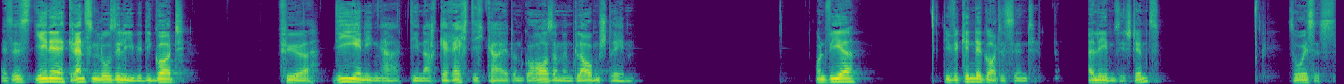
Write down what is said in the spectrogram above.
Es ist jene grenzenlose Liebe, die Gott für diejenigen hat, die nach Gerechtigkeit und Gehorsam im Glauben streben. Und wir, die wir Kinder Gottes sind, erleben sie, stimmt's? So ist es.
